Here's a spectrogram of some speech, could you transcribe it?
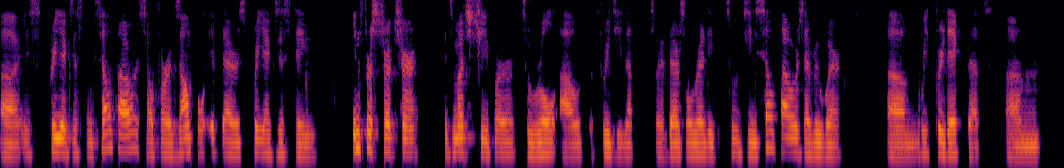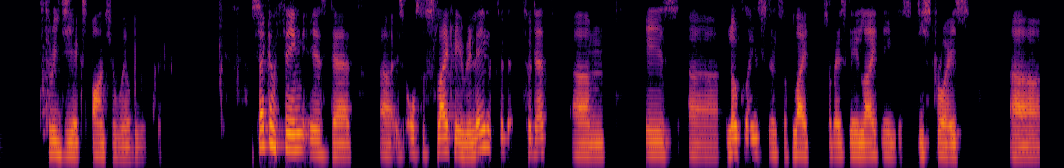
uh, is pre-existing cell towers. So for example, if there is pre-existing infrastructure, it's much cheaper to roll out a 3G network. So if there's already 2G cell towers everywhere, um, we predict that 3G um, expansion will be quicker. Second thing is that uh, is also slightly related to, the, to that um, is uh, local incidents of lightning. So basically, lightning just destroys uh,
